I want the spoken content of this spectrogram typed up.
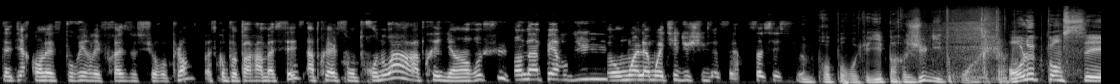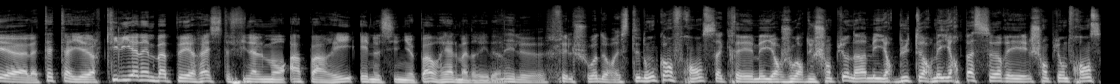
C'est-à-dire qu'on laisse pourrir les fraises sur plan parce qu'on peut pas ramasser. Après, elles sont trop noires. Après, il y a un refus. On a perdu au moins la moitié du chiffre d'affaires. Ça, c'est sûr. Un propos recueilli par Julie Droit. On le pensait à la tête ailleurs. Kylian Mbappé reste finalement à Paris et ne signe pas au Real Madrid. Il le, fait le choix de rester donc en France sacré meilleur joueur du championnat, meilleur buteur, meilleur passeur et champion de France.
